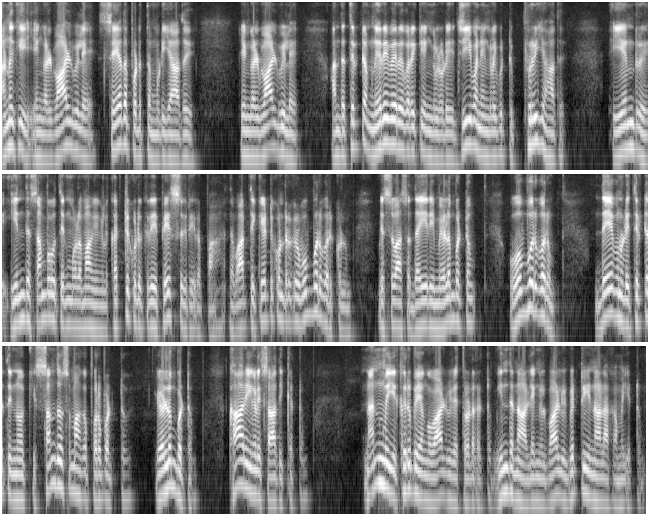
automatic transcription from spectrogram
அணுகி எங்கள் வாழ்விலே சேதப்படுத்த முடியாது. எங்கள் வாழ்விலே அந்த திட்டம் நிறைவேறு வரைக்கும் எங்களுடைய ஜீவன் எங்களை விட்டு பிரியாது என்று இந்த சம்பவத்தின் மூலமாக எங்களுக்கு கற்றுக் கொடுக்கிறீர் பேசுகிறீரப்பா. இந்த வார்த்தை கேட்டுக்கொண்டிருக்கிற ஒவ்வொருவருக்குள்ளும் விசுவாச தைரியம் எழும்பட்டும். ஒவ்வொருவரும் தேவனுடைய திட்டத்தை நோக்கி சந்தோஷமாக புறப்பட்டு எழும்பட்டும் காரியங்களை சாதிக்கட்டும். நன்மையை கிருபை உங்கள் வாழ்வில் தொடரட்டும். இந்த நாள் எங்கள் வாழ்வில் வெற்றியின் நாளாக அமையட்டும்.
